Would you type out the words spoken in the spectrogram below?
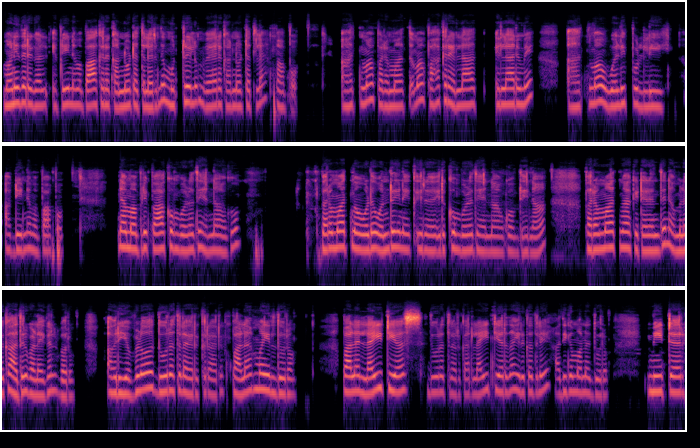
மனிதர்கள் எப்படி நம்ம பார்க்குற கண்ணோட்டத்துல இருந்து முற்றிலும் வேற கண்ணோட்டத்துல பார்ப்போம். ஆத்மா, பரமாத்மா பார்க்குற எல்லா எல்லாருமே ஆத்மா, ஒளிப்புள்ளி அப்படின்னு நம்ம பார்ப்போம். நம்ம அப்படி பார்க்கும் பொழுது என்ன ஆகும்? பரமாத்மாவோட ஒன்றிணைக்கு இருக்கும் பொழுது என்ன ஆகும் அப்படின்னா பரமாத்மா கிட்ட இருந்து நம்மளுக்கு அதிர்வலைகள் வரும். அவர் எவ்வளோ தூரத்துல இருக்கிறாரு? பல மைல் தூரம். பல லைட் இயர்ஸ் தூரத்துல இருக்கார் லைட் இயர் தான் இருக்கிறதுலே அதிகமான தூரம். மீட்டர்,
